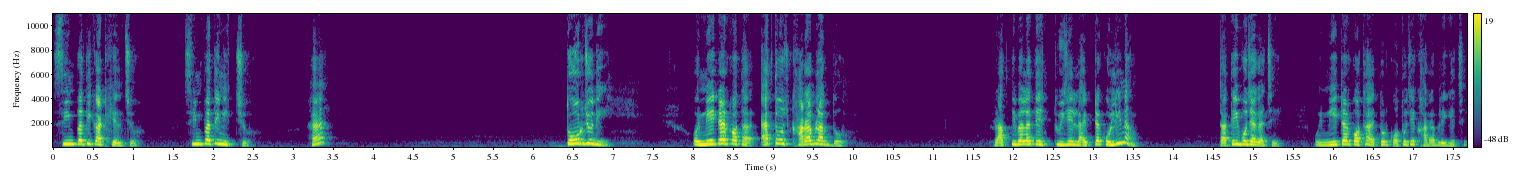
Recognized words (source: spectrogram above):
সিম্পাতি কাঠ খেলছো। সিম্পাতি নিচ্ছ। হ্যাঁ? তোর যদি ওই মেয়েটার কথা এত খারাপ লাগতো, রাত্রিবেলাতে তুই যে লাইভটা করলি না, তাতেই বোঝা গেছে ওই মেয়েটার কথায় তোর কত যে খারাপ লেগেছে।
